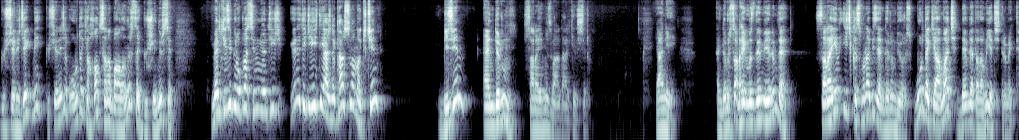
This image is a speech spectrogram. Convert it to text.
güçlenecek mi? Güçlenecek. Oradaki halk sana bağlanırsa güçlenirsin. Merkezi bürokrasinin yönetici, yönetici ihtiyacını karşılamak için bizim Enderun sarayımız vardı arkadaşlarım. Yani Enderun sarayımız demeyelim de sarayın iç kısmına biz Enderun diyoruz. Buradaki amaç devlet adamı yetiştirmekti.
